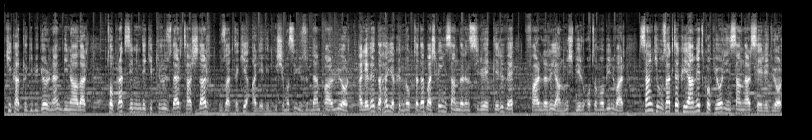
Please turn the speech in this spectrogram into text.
iki katlı gibi görünen binalar. Toprak zemindeki pürüzler, taşlar uzaktaki alevin ışıması yüzünden parlıyor. Aleve daha yakın noktada başka insanların silüetleri ve farları yanmış bir otomobil var. Sanki uzakta kıyamet kopuyor, insanlar seyrediyor.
